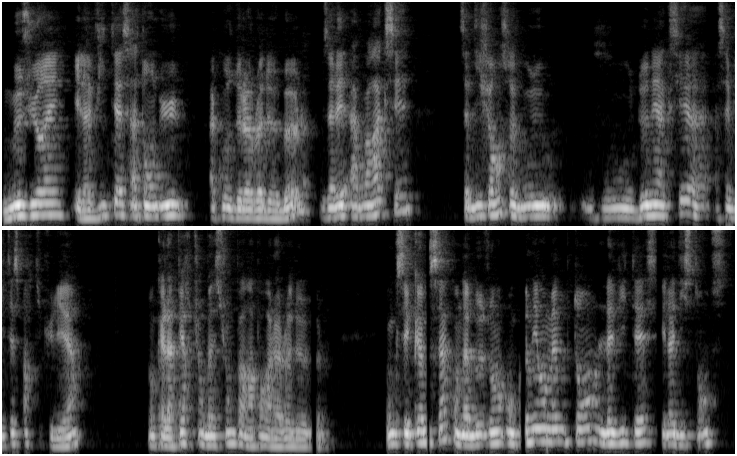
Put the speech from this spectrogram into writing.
mesurée et la vitesse attendue à cause de la loi de Hubble, vous allez avoir accès, cette différence va vous, vous donner accès à, sa vitesse particulière, donc à la perturbation par rapport à la loi de Hubble. Donc c'est comme ça qu'on a besoin, on connaît en même temps la vitesse et la distance.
